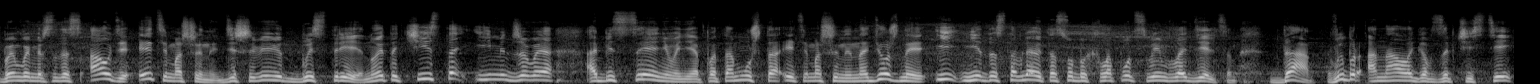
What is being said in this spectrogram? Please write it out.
BMW, Mercedes, Audi, эти машины дешевеют быстрее. Но это чисто имиджевое обесценивание, потому что эти машины надежные и не доставляют особых хлопот своим владельцам. Да, выбор аналогов запчастей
